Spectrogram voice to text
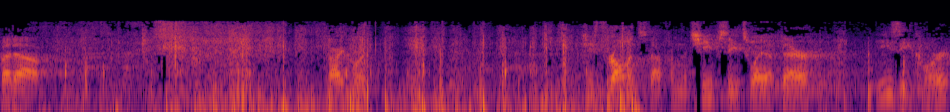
But, uh, sorry, Court. She's throwing stuff from the cheap seats way up there. Easy, Court.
